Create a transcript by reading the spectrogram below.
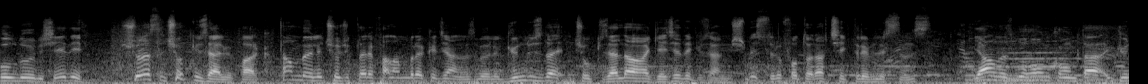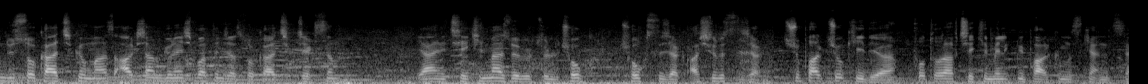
bulduğu bir şey değil. Şurası çok güzel bir park. Tam böyle çocukları falan bırakacağınız böyle gündüz de çok güzel daha gece de güzelmiş. Bir sürü fotoğraf çektirebilirsiniz. Yalnız bu Hong Kong'da gündüz sokağa çıkılmaz. Akşam güneş batınca sokağa çıkacaksın. Yani çekilmez öbür türlü. Çok çok sıcak, aşırı sıcak. Şu park çok iyiydi ya. Fotoğraf çekilmelik bir parkımız kendisi.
